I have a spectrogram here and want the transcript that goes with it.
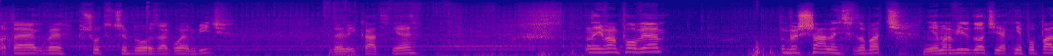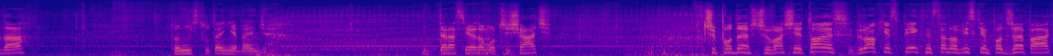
No tak jakby przód czy było zagłębić. Delikatnie. No i wam powiem, bez szaleństw, zobaczcie, nie ma wilgoci, jak nie popada, to nic tutaj nie będzie. I teraz nie wiadomo czy siać Czy po deszczu Właśnie to jest, groch jest pięknym stanowiskiem pod rzepak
